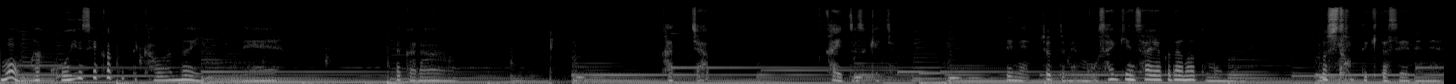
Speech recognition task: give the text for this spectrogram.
もうまあこういう性格って変わんないよね。だからう買い続けちゃう。でねちょっとねもう最近最悪だなと思うのはね年取ってきたせいでね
